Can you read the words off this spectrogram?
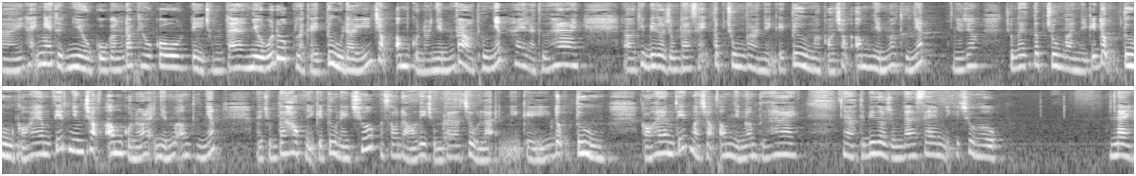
Đấy, hãy nghe thật nhiều cố gắng đọc theo cô để chúng ta nhớ được là cái từ đấy trọng âm của nó nhấn vào thứ nhất hay là thứ hai. Đó, thì bây giờ chúng ta sẽ tập trung vào những cái từ mà có trọng âm nhấn vào thứ nhất nhớ chưa? Chúng ta tập trung vào những cái động từ có hai âm tiết nhưng trọng âm của nó lại nhấn vào âm thứ nhất. Đấy, chúng ta học những cái từ này trước và sau đó thì chúng ta trở lại những cái động từ có hai âm tiết mà trọng âm nhấn vào âm thứ hai. À, thì bây giờ chúng ta xem những cái trường hợp này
